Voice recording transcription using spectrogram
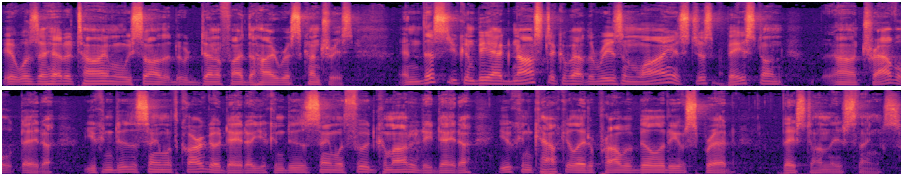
it was ahead of time, and we saw that it identified the high risk countries. And this, you can be agnostic about the reason why. It's just based on uh, travel data. You can do the same with cargo data. You can do the same with food commodity data. You can calculate a probability of spread based on these things.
